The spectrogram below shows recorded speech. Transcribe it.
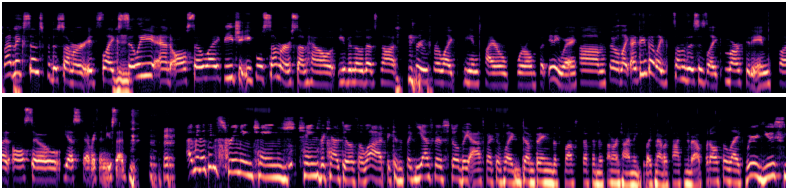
that makes sense for the summer. It's like mm-hmm. silly and also like beach equals summer somehow, even though that's not true for like the entire world. But anyway, um, so like I think that like some of this is like marketing, but also yes to everything you said. I mean, I think streaming changed changed the calculus a lot because it's like yes, there's still the aspect of like dumping the fluff stuff in the summertime, like Matt was talking about, but also like we're used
